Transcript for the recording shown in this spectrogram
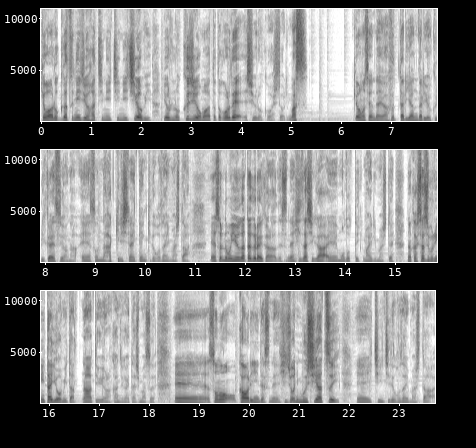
今日は6月28日日曜日夜の9時を回ったところで収録をしております。今日の仙台は降ったり止んだりを繰り返すような、えー、そんなはっきりしない天気でございました、えー、それでも夕方ぐらいからですね日差しが、えー、戻ってまいりましてなんか久しぶりに太陽を見たなというような感じがいたします、えその代わりにですね非常に蒸し暑い、え一日でございました。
